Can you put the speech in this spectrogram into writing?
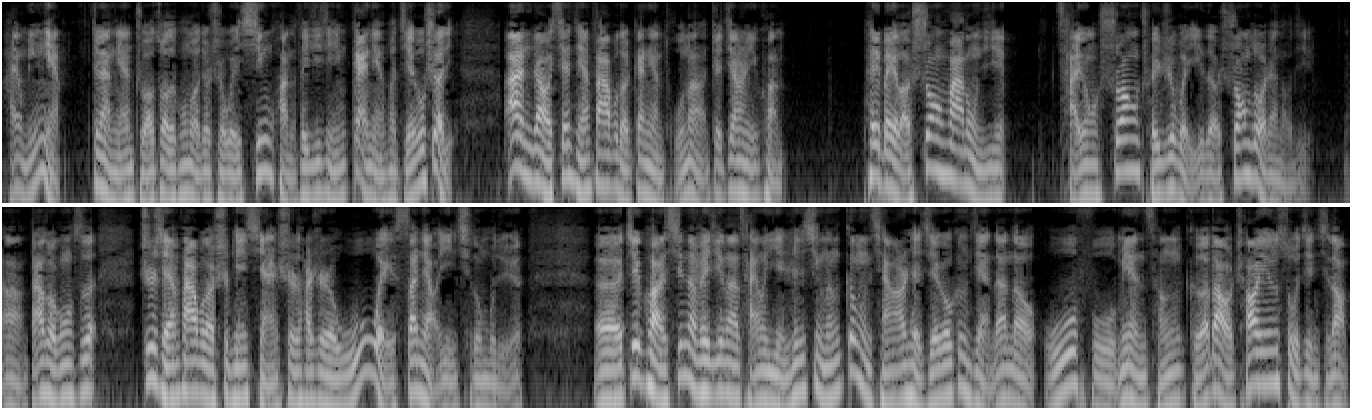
还有明年。这两年主要做的工作就是为新款的飞机进行概念和结构设计。按照先前发布的概念图呢，这将是一款配备了双发动机、采用双垂直尾翼的双座战斗机。啊，达索公司之前发布的视频显示，它是无尾三角翼启动布局。呃，这款新的飞机呢，采用隐身性能更强而且结构更简单的无辅面层隔道超音速进气道。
